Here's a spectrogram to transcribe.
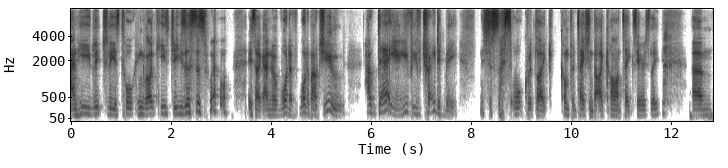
and he literally is talking like he's Jesus as well. It's like, and uh, what if, what about you? How dare you? You've you've traded me. It's just this awkward like confrontation that I can't take seriously um,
